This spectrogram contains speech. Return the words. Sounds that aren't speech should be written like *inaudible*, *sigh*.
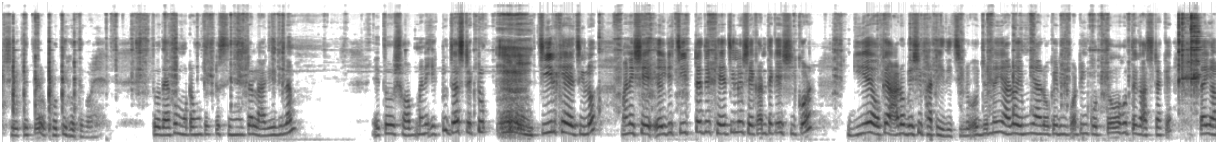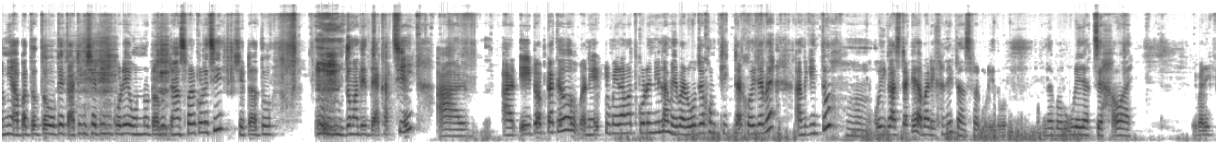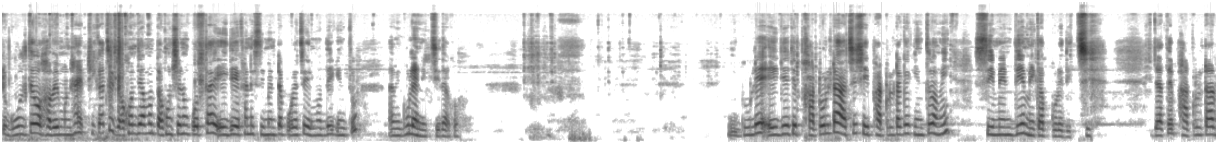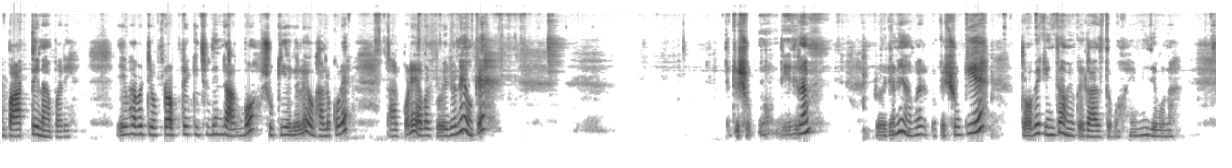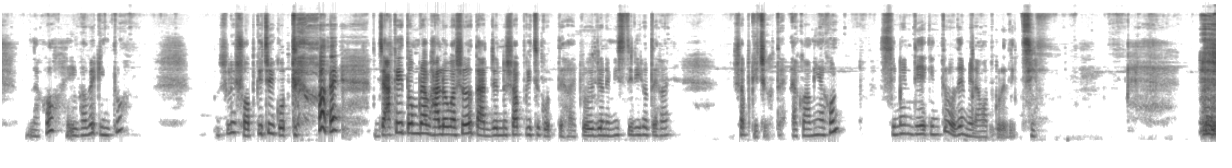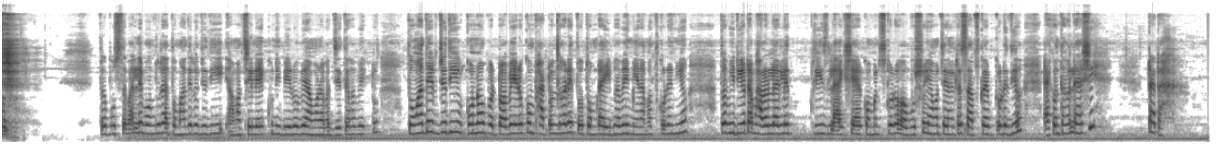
সেই ক্ষেত্রে ক্ষতি হতে পারে। তো দেখো মোটামুটি একটু সিমেন্টটা লাগিয়ে দিলাম। এ তো সব মানে একটু জাস্ট একটু *clears throat* চির খেয়েছিল। মানে সে, এই যে চিরটা যে খেয়েছিল সেখান থেকে শিকড় গিয়ে ওকে আরও বেশি ফাটিয়ে দিচ্ছিল। ওর জন্যই আরও এমনি আর ওকে রিপোর্টিং করতেও হতে গাছটাকে। তাই আমি আপাতত ওকে কাটিং শাটিং করে অন্য টবে ট্রান্সফার করেছি। সেটা তো *clears throat* তোমাদের দেখাচ্ছি। আর আর এই টবটাকেও মানে একটু মেরামত করে নিলাম। এবার ও যখন ঠিকঠাক হয়ে যাবে, আমি কিন্তু ওই গাছটাকে আবার এখানেই ট্রান্সফার করিয়ে দেবো। দেখো, উড়ে যাচ্ছে হাওয়ায়। এবার একটু গুলতেও হবে মনে হয়, ঠিক আছে? যখন যেমন তখন সেরকম করতে হয়। এই যে এখানে সিমেন্টটা পড়েছে, এর মধ্যেই কিন্তু আমি গুলে নিচ্ছি, দেখো। গুলে এই যে যে ফাটলটা আছে, সেই ফাটলটাকে কিন্তু আমি সিমেন্ট দিয়ে মেকআপ করে দিচ্ছি, যাতে ফাটলটা আর বাড়তে না পারে। এইভাবে টপ টপটে কিছুদিন রাখব, শুকিয়ে গেলে ও ভালো করে, তারপরে আবার প্রয়োজনে ওকে একটু শুকনো দিয়ে দিলাম। প্রয়োজনে আবার ওকে শুকিয়ে তবে কিন্তু আমি ওকে গাছ দেবো, এমনি দেবো না। দেখো, এইভাবে কিন্তু আসলে সব কিছুই করতে হয়। যাকে তোমরা ভালোবাসো তার জন্য সব কিছু করতে হয়। প্রয়োজনে মিস্ত্রি হতে হয় সব কিছু হতে হয়। দেখো, আমি এখন সিমেন্ট দিয়ে কিন্তু ওদের মেরামত করে দিচ্ছি। তো বুঝতে পারলে বন্ধুরা তোমাদেরও যদি আমার ছেলে এক্ষুনি বেরোবে, আমার আবার যেতে হবে একটু। তোমাদের যদি কোনো টবে এরকম ফাটল ধরে, তো তোমরা এইভাবেই মেরামত করে নিও। তো ভিডিওটা ভালো লাগলে প্লিজ লাইক শেয়ার কমেন্টস করো। অবশ্যই আমার চ্যানেলটা সাবস্ক্রাইব করে দিও। এখন তাহলে আসি। টাটা।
